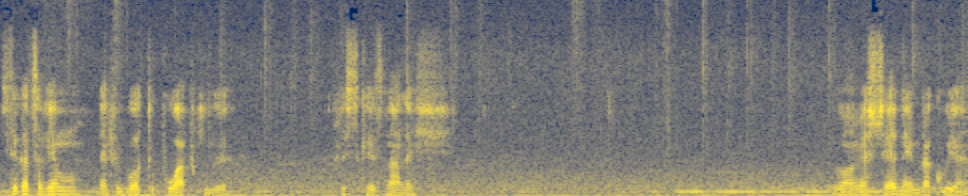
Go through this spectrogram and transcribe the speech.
Z tego co wiem, najpierw było tu pułapki by wszystkie znaleźć. Bo mam jeszcze jednej brakuje.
